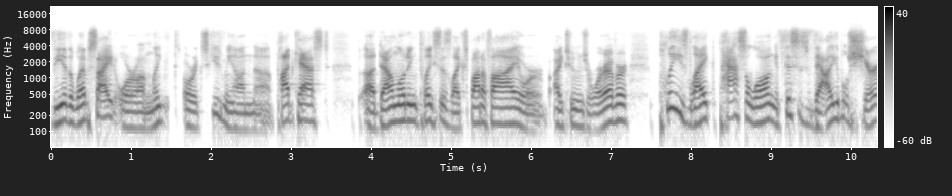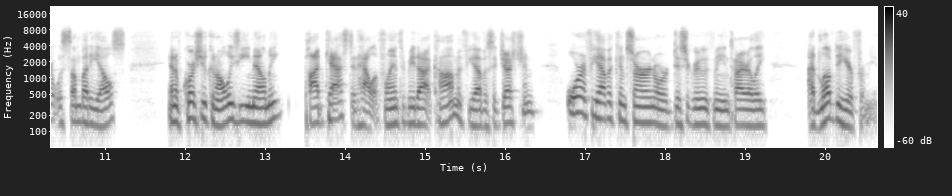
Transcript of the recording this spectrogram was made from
via the website or on link or excuse me on uh, podcast uh, downloading places like spotify or itunes or wherever. Please like pass along. If this is valuable share it with somebody else. And of course you can always email me podcast at hallettphilanthropy.com if you have a suggestion or if you have a concern or disagree with me entirely i'd love to hear from you.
